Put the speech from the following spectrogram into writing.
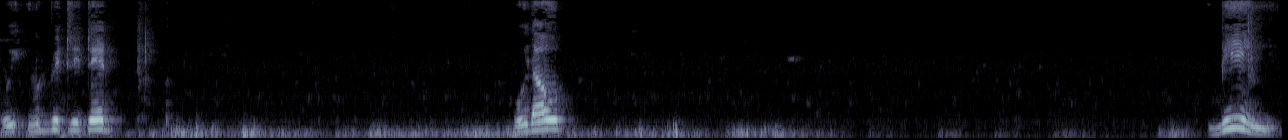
would be treated without being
